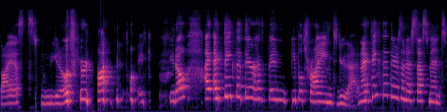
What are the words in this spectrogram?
biased, you know, if you're not like, you know, I, I think that there have been people trying to do that. And I think that there's an assessment.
